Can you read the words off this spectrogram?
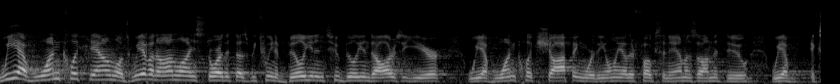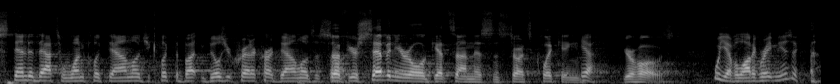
We have one-click downloads. We have an online store that does between a billion and two billion dollars a year. We have one-click shopping. We're the only other folks in Amazon that do. We have extended that to one-click downloads. You click the button, bills your credit card, downloads the song. So if your seven-year-old gets on this and starts clicking, Yeah. you're hosed. Well, you have a lot of great music.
